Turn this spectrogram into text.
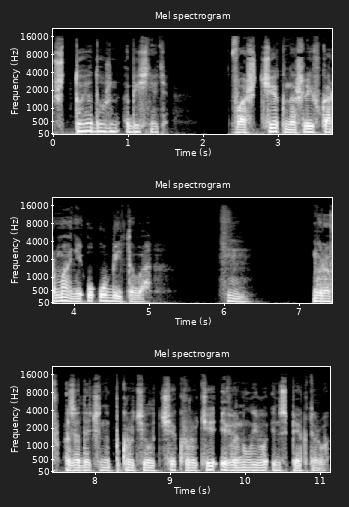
что я должен объяснять?» «Ваш чек нашли в кармане у убитого». «Хм». Граф озадаченно покрутил чек в руке и вернул его инспектору.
